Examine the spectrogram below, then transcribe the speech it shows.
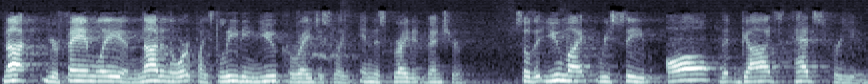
not your family and not in the workplace, leading you courageously in this great adventure so that you might receive all that God has for you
